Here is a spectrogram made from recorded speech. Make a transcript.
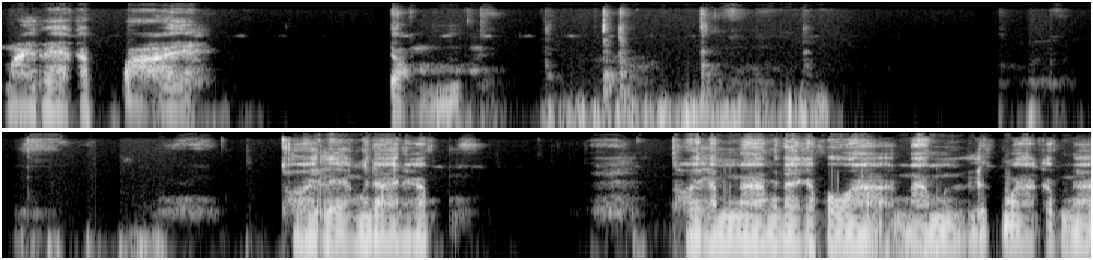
ไม้แรกครับไปจอม ถอยแรงไม่ได้นะครับ ถอยล้ำหน้าไม่ได้ครับ เพราะว่าน้ำมันลึกมากครับนะ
